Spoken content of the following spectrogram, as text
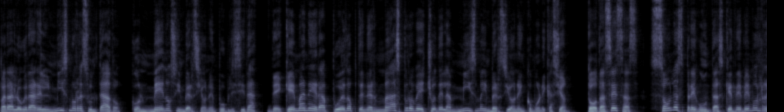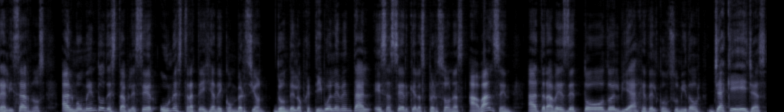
para lograr el mismo resultado con menos inversión en publicidad? ¿De qué manera puedo obtener más provecho de la misma inversión en comunicación? Todas esas son las preguntas que debemos realizarnos al momento de establecer una estrategia de conversión, donde el objetivo elemental es hacer que las personas avancen a través de todo el viaje del consumidor, ya que ellas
